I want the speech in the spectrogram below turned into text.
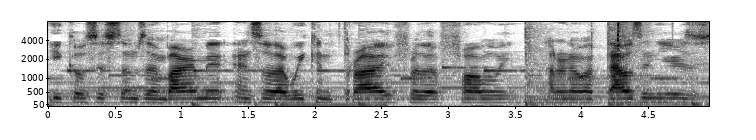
ecosystems environment and so that we can thrive for the following i don't know a thousand years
